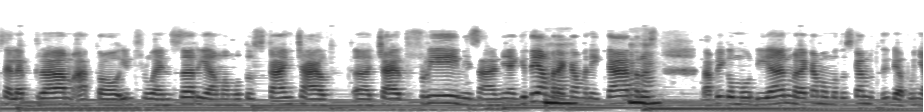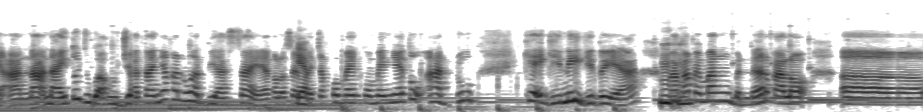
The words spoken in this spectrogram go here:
selebgram atau influencer yang memutuskan child uh, child free misalnya gitu ya mm -hmm. mereka menikah mm -hmm. terus tapi kemudian mereka memutuskan untuk tidak punya anak. Nah, itu juga hujatannya kan luar biasa ya. Kalau saya yep. baca komen-komennya itu aduh kayak gini gitu ya. Mm -hmm. Maka memang benar kalau uh,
